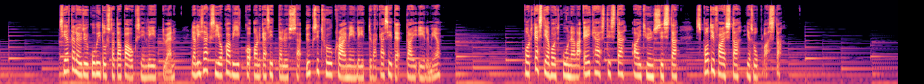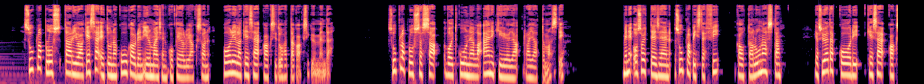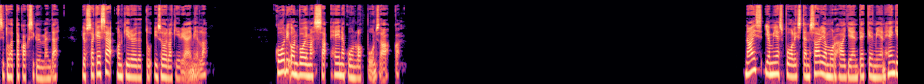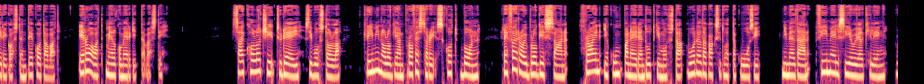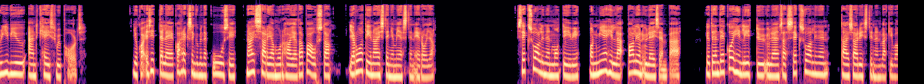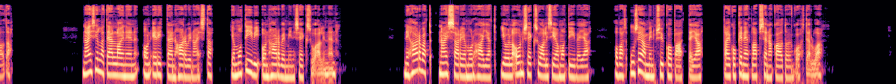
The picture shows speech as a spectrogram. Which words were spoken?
Sieltä löytyy kuvitusta tapauksiin liittyen, ja lisäksi joka viikko on käsittelyssä yksi true crimeen liittyvä käsite tai ilmiö. Podcastia voit kuunnella Acastista, iTunesista, Spotifysta ja Suplasta. Supla Plus tarjoaa kesäetuna kuukauden ilmaisen kokeilujakson koodilla kesä 2020. Supla Plusassa voit kuunnella äänikirjoja rajattomasti. Mene osoitteeseen supla.fi kautta lunasta ja syötä koodi kesä 2020, jossa kesä on kirjoitettu isoilla kirjaimilla. Koodi on voimassa heinäkuun loppuun saakka. Nais- ja miespuolisten sarjamurhaajien tekemien henkirikosten tekotavat eroavat melko merkittävästi. Psychology Today-sivustolla kriminologian professori Scott Bonn referoi blogissaan Frain ja kumppaneiden tutkimusta vuodelta 2006 nimeltään Female Serial Killing Review and Case Report, joka esittelee 86 naissarjamurhaajatapausta ja ruotii naisten ja miesten eroja. Seksuaalinen motiivi on miehillä paljon yleisempää, joten tekoihin liittyy yleensä seksuaalinen tai sadistinen väkivalta. Naisilla tällainen on erittäin harvinaista ja motiivi on harvemmin seksuaalinen. Ne harvat naissarjamurhaajat, joilla on seksuaalisia motiiveja, ovat useammin psykopaatteja tai kokeneet lapsena kaltoinkohtelua.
